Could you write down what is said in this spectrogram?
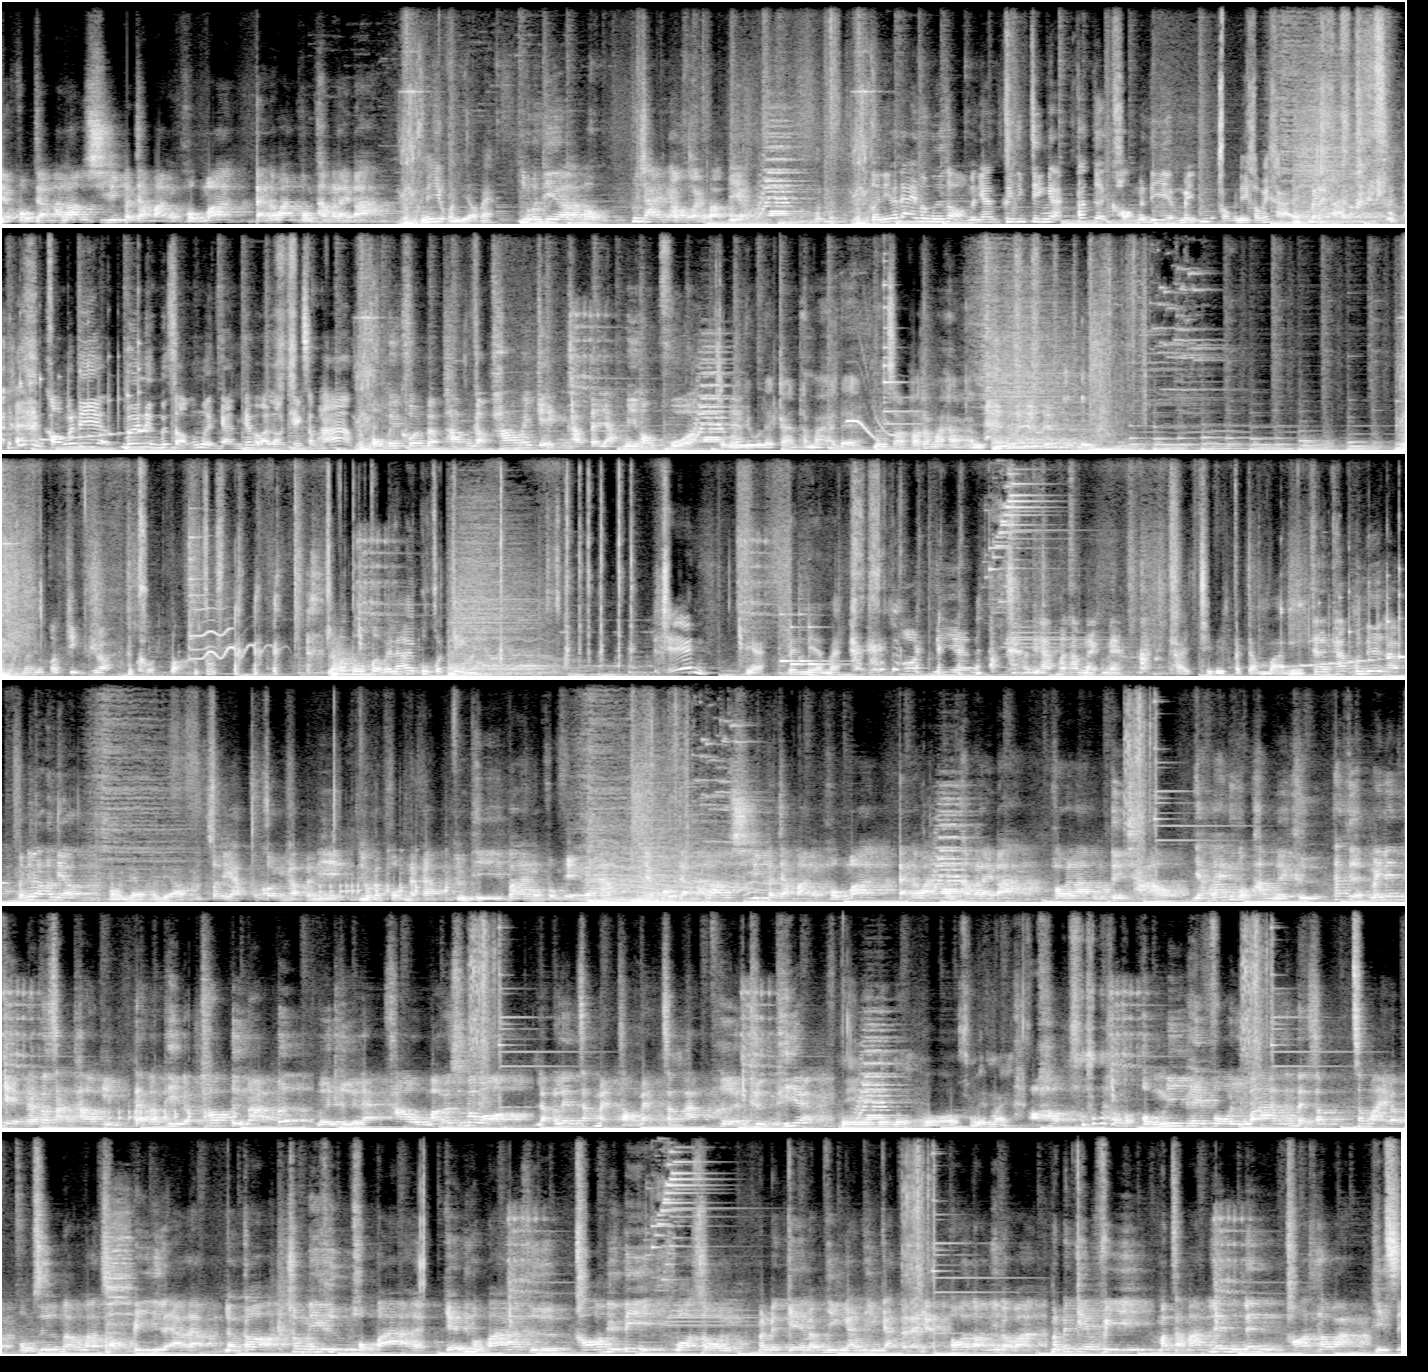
เดี๋ยวผมจะมาเล่าชีวิตประจำวันของผมว่า แต่ละวันผมทำอะไรบ้าง นี่อยู่คนเดียวไหมอยู่คนเดียวครับผมผู้ชายเหงาหน่อยฝาเปียกตัวนี้ก็ได้มามือสองเหมือนกันคือจริงๆอะถ้าเกิดของมันดีอะไม่ของวันนี้เขาไม่ขาย ไม่ขายหรอก ของมันดีอะมือหนึ่งมือสองก็เหมือนกันแค่แบบว่าเราเช็คสภาพ ผมเป็นคนแบบทำกับข้าวไม่เก่งครับ แต่อยากมีห้องครัว จะมาอยู่รายการทำอาหารแดงมึงสอนเขาทำอาหาร เหมือนมันกดกิ่งดีกว่า โคตรบอก แล้วประตูเปิดไว้แล้วให้กูกดกิ่งเชนไงเล่นเนียนไหมโคตรเนียนสวัสดีครับมาทำอะไรครับเนี่ยถ่ายชีวิตประจำวันเชิญครับคุณดื้อครับ วันนี้มาคนเดียวคนเดียวคนเดียว สวัสดีครับทุกคนครับวันนี้อยู่กับผมนะครับ อยู่ที่บ้านของผมเองนะครับ เดี๋ยวผมจะมาเล่าชีวิตประจำวันของผมว่า แต่ละวันผมทำอะไรบ้าง พอเวลาผมตื่นเช้า อย่างแรกที่ผมทำเลยคือ ถ้าเกิดไม่เล่นเกมนะก็สั่งข้าวกิน แต่บางทีแบบชอบตื่นมาปุ๊บมือถือและเข้ามาเวลซูเปอร์วอลแล้วก็เล่นสักแมตช์สองแมตช์สักพักเพลินถึงเที่ยง นี่นี่นี่นี่โอ้โหของเล่นใหม่ อ๋อ ผมมีเพย์โฟอยู่บ้านตั้งแต่สมสมัยแบบผมซื้อมาประมาณ 2 ปีที่แล้วแล้ว แล้วก็ ช่วงนี้คือผมบ้าเลย เกมที่ผมบ้าก็คือ Call of Duty Warzone มันเป็นเกมแบบยิงกันยิงกันอะไรเงี้ยเพราะว่าตอนนี้แบบว่ามันเป็นเกมฟรี มันสามารถเล่นเล่นคอสระหว่าง PC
